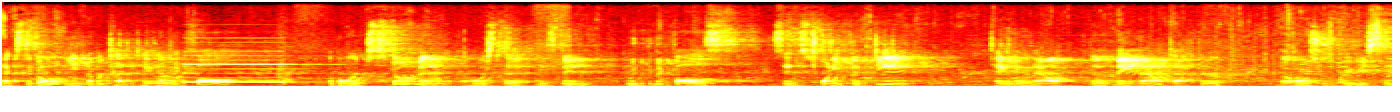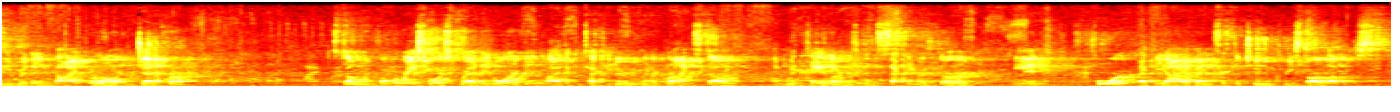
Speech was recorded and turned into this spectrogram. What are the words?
Next to go will be number 10, Taylor McFall, aboard Stoneman, a horse that has been with the McFalls since 2015. Taylor now the main mount after the horse was previously ridden by Earl and Jennifer. Stoneman, former racehorse bred in Oregon by the Kentucky Derby winner Grindstone, and with Taylor has been second or third in four FEI events at the two and three star levels.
